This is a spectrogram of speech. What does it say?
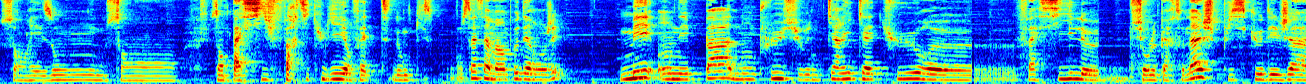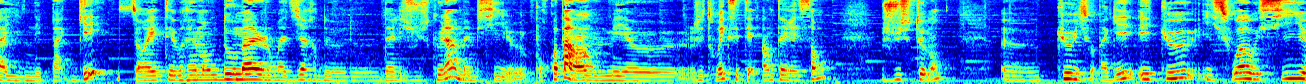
Sans raison ou sans, sans passif particulier en fait. Donc ça, ça m'a un peu dérangé mais on n'est pas non plus sur une caricature euh, facile sur le personnage, puisque déjà il n'est pas gay. Ça aurait été vraiment dommage, on va dire, d'aller jusque-là, même si euh, pourquoi pas, hein, mais euh, j'ai trouvé que c'était intéressant, justement, qu'il soit pas gay et qu'il soit aussi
